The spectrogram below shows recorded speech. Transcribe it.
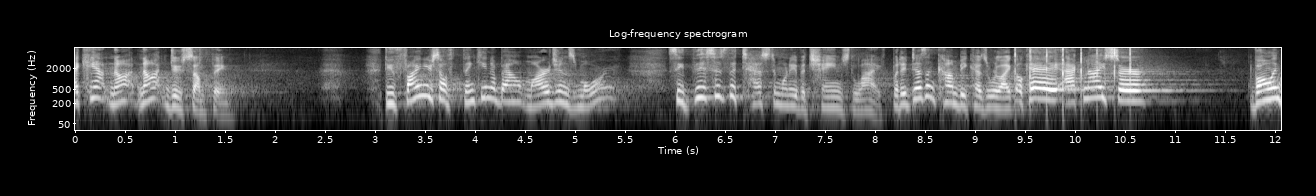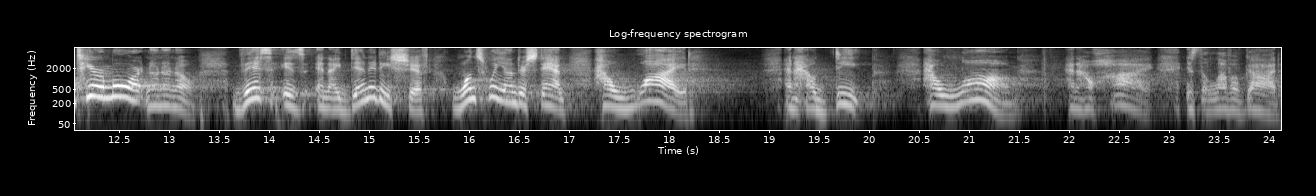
I can't not, not do something. Do you find yourself thinking about margins more? See, this is the testimony of a changed life, but it doesn't come because we're like, okay, act nicer, volunteer more. No, no, no. This is an identity shift once we understand how wide and how deep, how long, and how high is the love of God.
